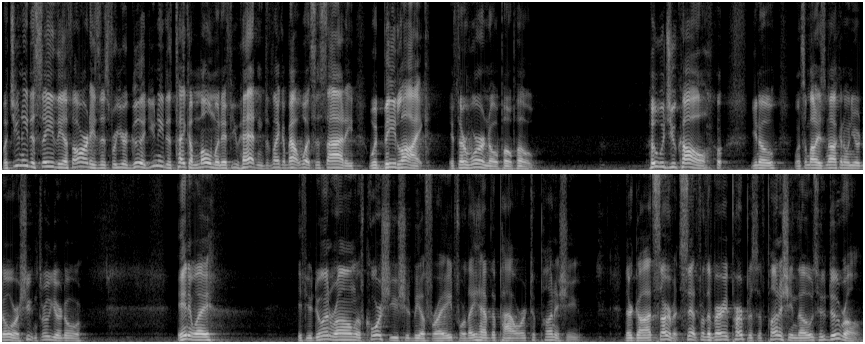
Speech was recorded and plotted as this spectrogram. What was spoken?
but you need to see the authorities as for your good. You need to take a moment, if you hadn't, to think about what society would be like if there were no popo. Who would you call, you know, when somebody's knocking on your door, or shooting through your door? Anyway, if you're doing wrong, of course you should be afraid, for they have the power to punish you. They're God's servants, sent for the very purpose of punishing those who do wrong.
